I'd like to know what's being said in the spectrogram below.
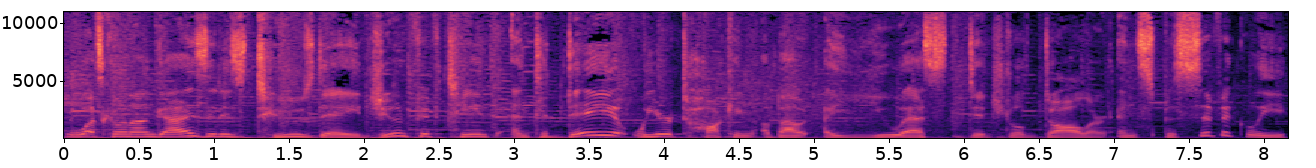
What's going on, guys? It is Tuesday, June 15th, and today we are talking about a US digital dollar and specifically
